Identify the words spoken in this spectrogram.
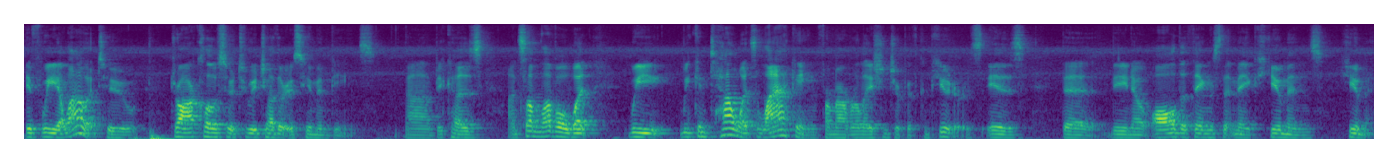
if we allow it to, draw closer to each other as human beings. Uh, because on some level, what we we can tell what's lacking from our relationship with computers is the, the you know all the things that make humans human,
